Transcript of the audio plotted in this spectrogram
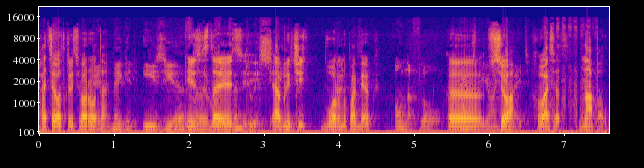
Хотел открыть ворота. И заставить облегчить ворону побег. Your Все, хватит. На пол.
